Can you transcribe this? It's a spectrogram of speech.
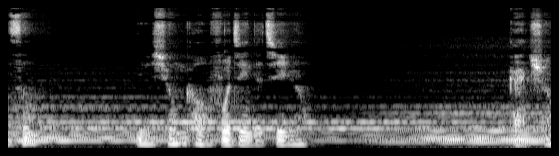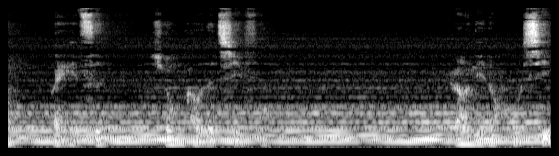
放松你胸口附近的肌肉，感受每一次胸口的起伏，让你的呼吸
